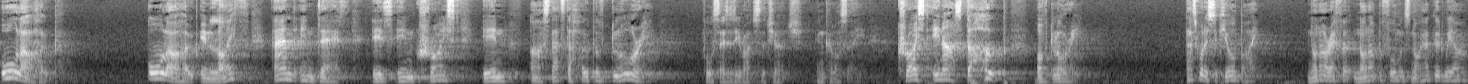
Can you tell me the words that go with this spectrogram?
All our hope, all our hope in life and in death is in Christ in us. That's the hope of glory, Paul says as he writes to the church in Colossae. Christ in us, the hope of glory. That's what it's secured by. Not our effort, not our performance, not how good we are.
